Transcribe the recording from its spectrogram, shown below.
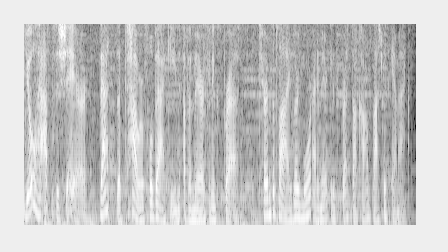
you'll have to share. That's the powerful backing of American Express. Terms apply. Learn more at americanexpress.com slash with Amex.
